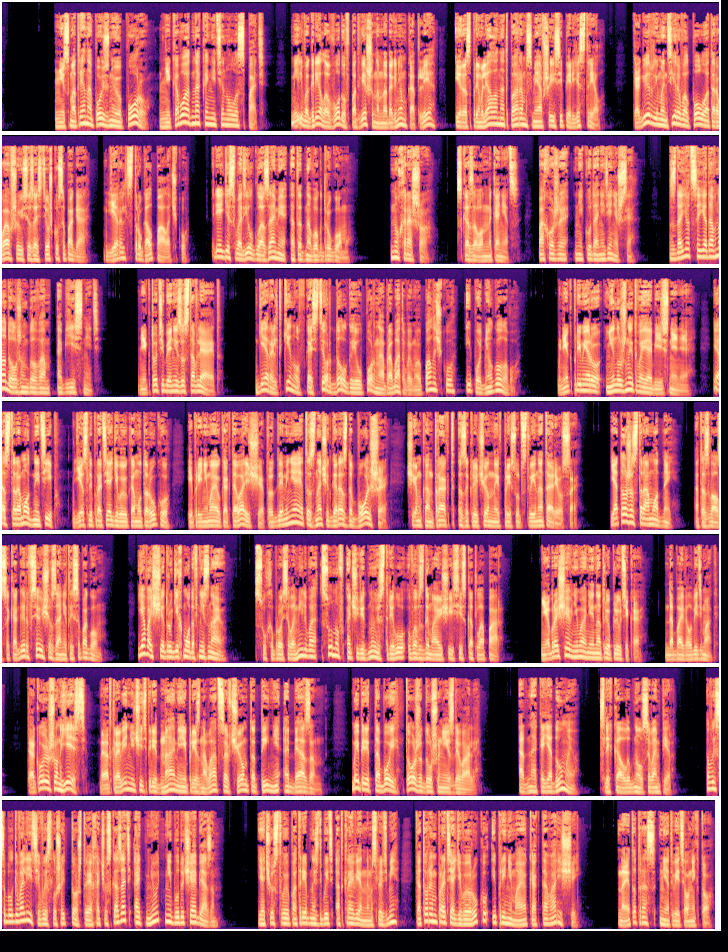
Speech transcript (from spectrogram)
Несмотря на позднюю пору, никого, однако, не тянуло спать. Мильва грела воду в подвешенном над огнем котле и распрямляла над паром смявшиеся перья стрел. Кагыр ремонтировал полуоторвавшуюся застежку сапога. Геральт стругал палочку. Регис водил глазами от одного к другому. «Ну хорошо», — сказал он наконец. «Похоже, никуда не денешься. Сдается, я давно должен был вам объяснить». «Никто тебя не заставляет». Геральт кинул в костер долго и упорно обрабатываемую палочку и поднял голову. «Мне, к примеру, не нужны твои объяснения. Я старомодный тип. Если протягиваю кому-то руку и принимаю как товарища, то для меня это значит гораздо больше, чем контракт, заключенный в присутствии нотариуса. «Я тоже старомодный», — отозвался Кагыр, все еще занятый сапогом. «Я вообще других модов не знаю», — сухо бросила Мильва, сунув очередную стрелу во вздымающийся из котла пар. «Не обращай внимания на трёп Лютика», — добавил ведьмак. «Такой уж он есть, откровенничать перед нами и признаваться в чем-то ты не обязан. Мы перед тобой тоже душу не изливали». «Однако я думаю», — слегка улыбнулся вампир, «вы соблаговолите выслушать то, что я хочу сказать, отнюдь не будучи обязан. Я чувствую потребность быть откровенным с людьми, которым протягиваю руку и принимаю как товарищей». На этот раз не ответил никто.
